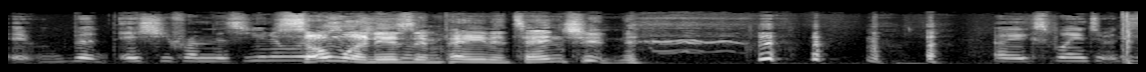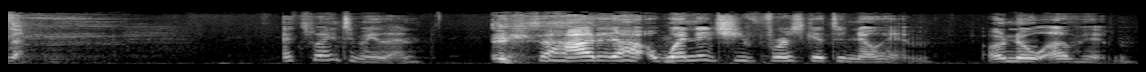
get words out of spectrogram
it- but is she from this universe? Someone she isn't from- paying attention. Okay, explain to me. explain to me then. So how did how, when did she first get to know him or know of him?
